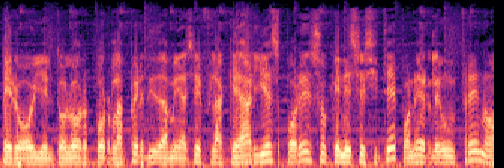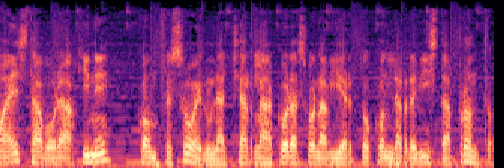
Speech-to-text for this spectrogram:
Pero hoy el dolor por la pérdida me hace flaquear y es por eso que necesité ponerle un freno a esta vorágine, confesó en una charla a corazón abierto con la revista Pronto.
